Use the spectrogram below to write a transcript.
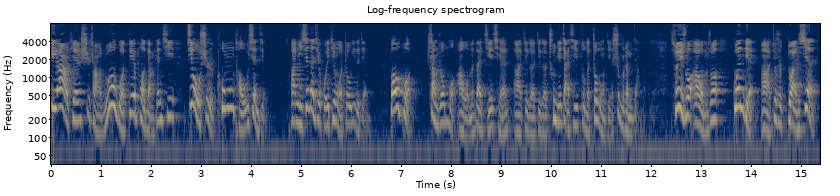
第二天市场如果跌破两千七，就是空头陷阱啊。你现在去回听我周一的节目，包括上周末啊，我们在节前啊，这个这个春节假期做的周总结，是不是这么讲的？所以说啊，我们说观点啊，就是短线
